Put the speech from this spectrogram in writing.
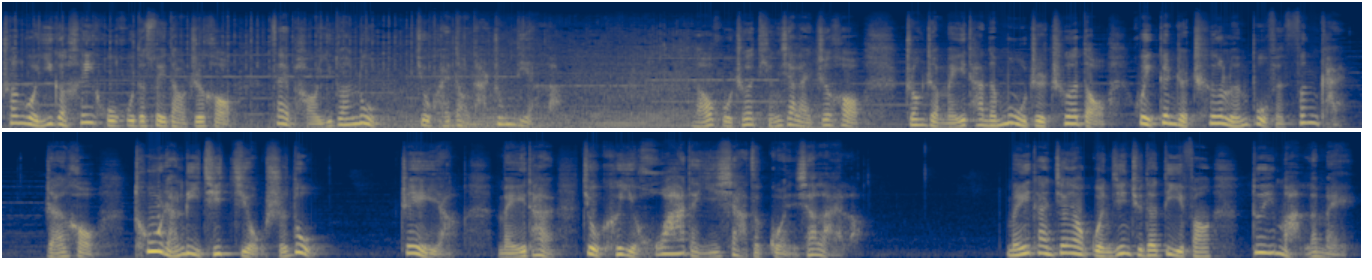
穿过一个黑乎乎的隧道之后，再跑一段路就快到达终点了。老虎车停下来之后，装着煤炭的木质车斗会跟着车轮部分分开，然后突然立起九十度。这样，煤炭就可以哗的一下子滚下来了。煤炭将要滚进去的地方堆满了煤，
